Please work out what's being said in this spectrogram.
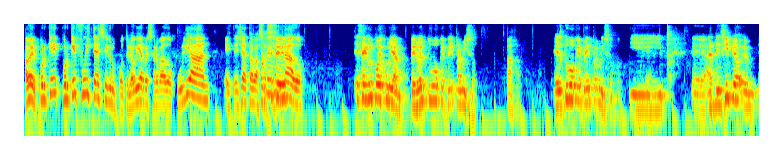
a ver, ¿por qué, por qué fuiste a ese grupo? ¿Te lo había reservado Julián? Este, ¿Ya estabas Porque ese- asignado? Es el grupo de Julián, pero él tuvo que pedir permiso. Ajá. Él tuvo que pedir permiso. Y eh, al principio, eh, el,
